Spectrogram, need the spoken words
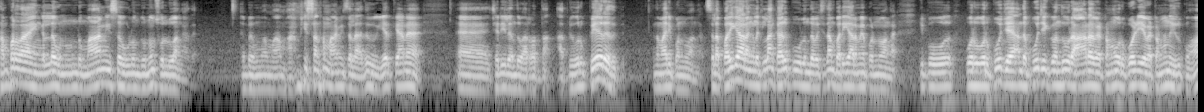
சம்பிரதாயங்களில் ஒன்று உண்டு. மாமிச உளுந்துன்னு சொல்லுவாங்க அதை. இப்போ மாமிசம்னா மாமிசம் அது இயற்கையான செடியிலேருந்து வர்றது தான் அப்படி ஒரு பேர் அதுக்கு. இந்த மாதிரி பண்ணுவாங்க. சில பரிகாரங்களுக்கெல்லாம் கருப்பு உளுந்தை வச்சு தான் பரிகாரமே பண்ணுவாங்க. இப்போது ஒரு ஒரு பூஜை அந்த பூஜைக்கு வந்து ஒரு ஆடை வெட்டணும் ஒரு கோழியை வெட்டணும்னு இருக்கும்.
